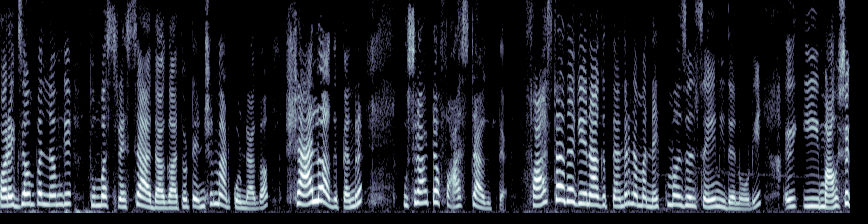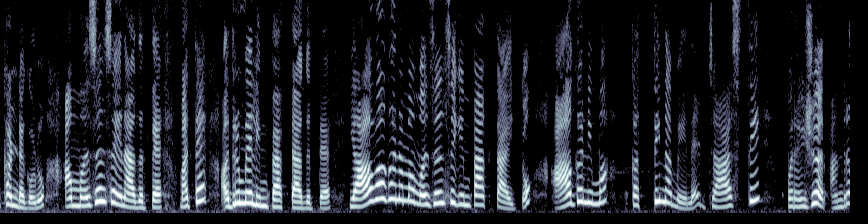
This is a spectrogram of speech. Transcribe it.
ಫಾರ್ ಎಕ್ಸಾಂಪಲ್ ನಮಗೆ ತುಂಬ ಸ್ಟ್ರೆಸ್ ಆದಾಗ ಅಥವಾ ಟೆನ್ಷನ್ ಮಾಡ್ಕೊಂಡಾಗ ಶ್ಯಾಲೋ ಆಗುತ್ತೆ. ಅಂದರೆ, ಉಸಿರಾಟ ಫಾಸ್ಟ್ ಆಗುತ್ತೆ. ಫಾಸ್ಟ್ ಆದಾಗ ಏನಾಗುತ್ತೆ ಅಂದರೆ ನಮ್ಮ ನೆಕ್ ಮಸಲ್ಸ್ ಏನಿದೆ ನೋಡಿ, ಈ- ಮಾಂಸಖಂಡಗಳು ಆ ಮಸಲ್ಸ್ ಏನಾಗುತ್ತೆ? ಮತ್ತು ಅದ್ರ ಮೇಲೆ ಇಂಪ್ಯಾಕ್ಟ್ ಆಗುತ್ತೆ. ಯಾವಾಗ ನಮ್ಮ ಮಸಲ್ಸಿಗೆ ಇಂಪ್ಯಾಕ್ಟ್ ಆಯಿತೋ, ಆಗ ನಿಮ್ಮ ಕತ್ತಿನ ಮೇಲೆ ಜಾಸ್ತಿ ಪ್ರೆಷರ್ ಅಂದರೆ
